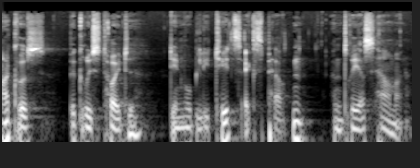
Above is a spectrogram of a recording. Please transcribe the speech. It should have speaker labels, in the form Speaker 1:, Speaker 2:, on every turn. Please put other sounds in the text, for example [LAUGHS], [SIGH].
Speaker 1: Markus begrüßt heute den Mobilitätsexperten Andreas Hermann.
